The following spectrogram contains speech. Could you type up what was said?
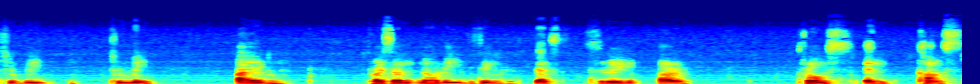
to be to me I personally think that three are pros and cons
